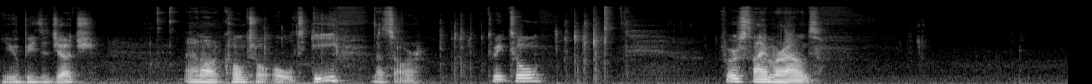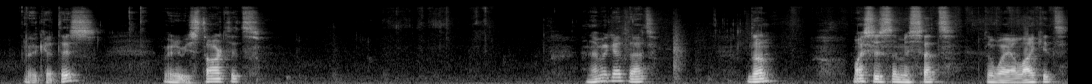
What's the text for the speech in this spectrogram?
You be the judge. And our control alt E that's our tweak tool. First time around. Look at this. Where do we started and then we get that. Done. My system is set the way I like it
